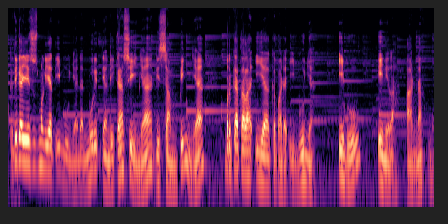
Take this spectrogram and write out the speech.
Ketika Yesus melihat ibunya dan murid yang dikasihnya di sampingnya, berkatalah ia kepada ibunya, "Ibu, inilah anakmu."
